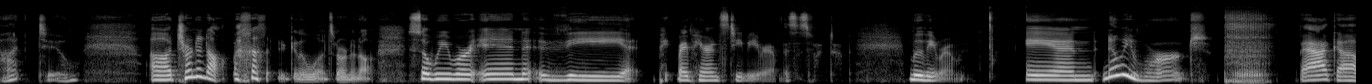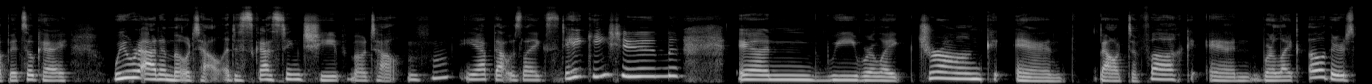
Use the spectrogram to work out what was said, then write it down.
not to uh, turn it off. You're gonna want to turn it off. So we were in the my parents' TV room. This is fucked up. Movie room, and no, we weren't. back up. It's okay. We were at a motel, a disgusting cheap motel. Mm-hmm. Yep, that was like staycation, and we were like drunk and about to fuck, and we're like, oh, there's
